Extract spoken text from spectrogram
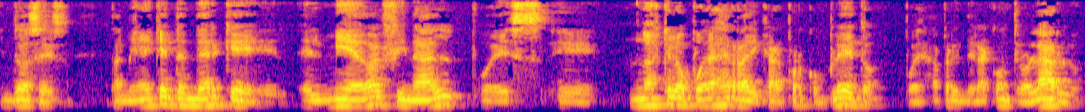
Entonces, también hay que entender que el miedo al final, pues, eh, no es que lo puedas erradicar por completo, puedes aprender a controlarlo,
